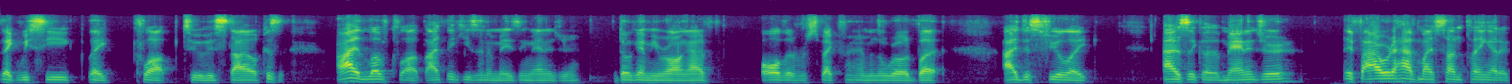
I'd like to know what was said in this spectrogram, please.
like we see like Klopp to his style because I love Klopp. I think he's an amazing manager. Don't get me wrong. I have all the respect for him in the world, but I just feel like as like a manager, if I were to have my son playing at a,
